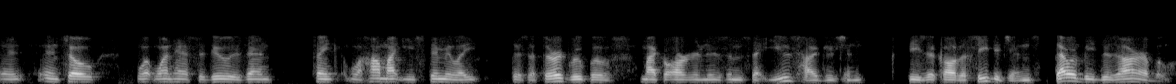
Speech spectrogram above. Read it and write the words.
and and so what one has to do is then think, well, how might you stimulate? There's a third group of microorganisms that use hydrogen. These are called acetogens. That would be desirable.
